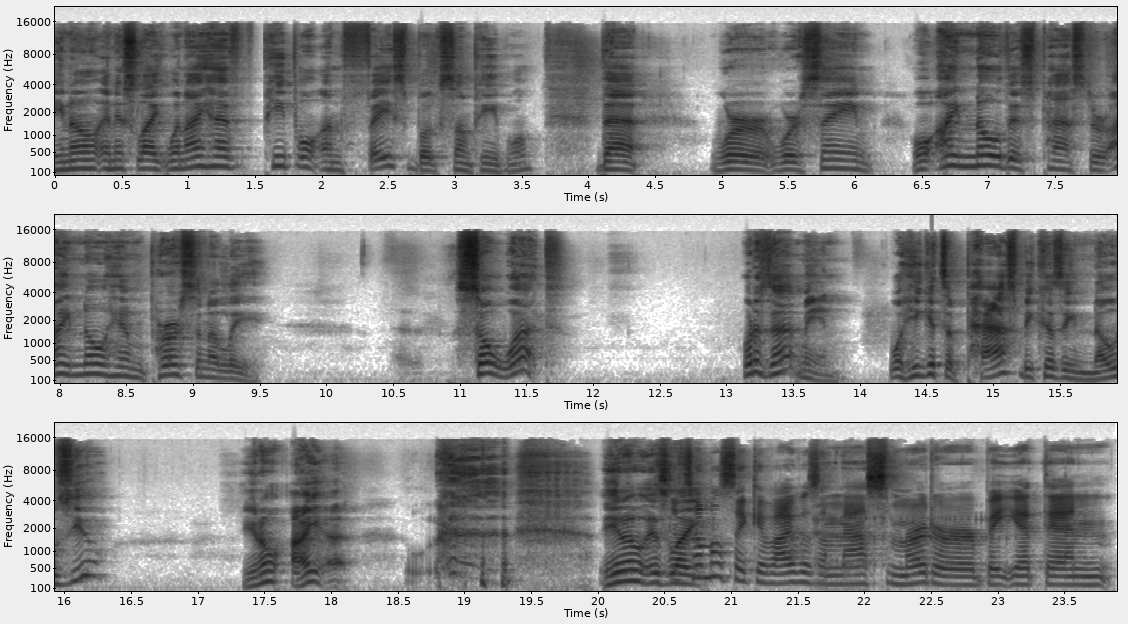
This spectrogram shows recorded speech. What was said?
You know, and it's like when I have people on Facebook, some people that were were saying, Well, I know this pastor. I know him personally. So what? What does that mean? Well, he gets a pass because he knows you? You know, I. Uh, you know, it's like. It's almost like if I was a mass murderer, but yet then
